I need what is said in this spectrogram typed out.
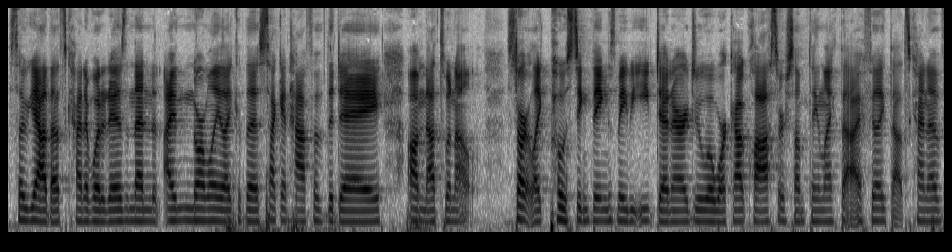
so yeah, that's kind of what it is. And then I normally like the second half of the day. Um, that's when I'll start like posting things, maybe eat dinner, do a workout class or something like that. I feel like that's kind of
